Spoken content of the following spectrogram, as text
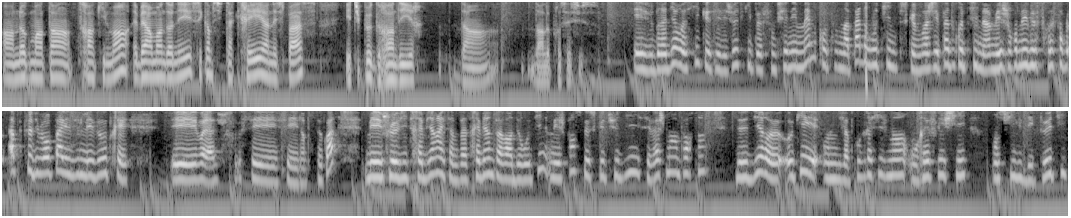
en augmentant tranquillement. Et bien à un moment donné, c'est comme si tu as créé un espace et tu peux grandir dans dans le processus. Et je voudrais dire aussi que c'est des choses qui peuvent fonctionner même quand on n'a pas de routine, parce que moi j'ai pas de routine, hein. mes journées ne se ressemblent absolument pas les unes les autres et et voilà, c'est n'importe quoi. Mais je le vis très bien et ça me va très bien de pas avoir de routine. Mais je pense que ce que tu dis, c'est vachement important de se dire, euh, ok, on y va progressivement, on réfléchit, on se fixe des petits.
